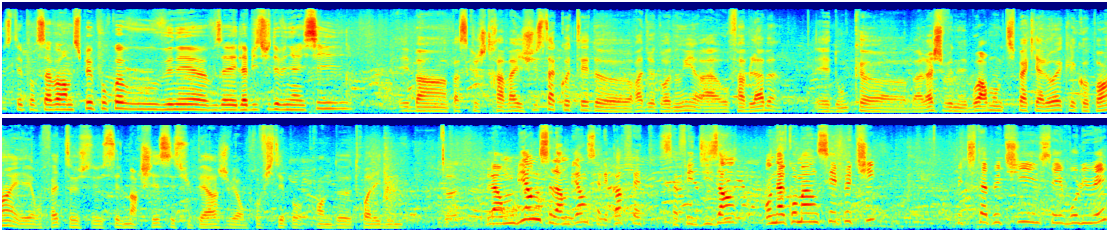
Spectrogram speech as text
C'était pour savoir un petit peu pourquoi vous venez, euh, vous avez l'habitude de venir ici. Eh ben, parce que je travaille juste à côté de Radio Grenouille à- au Fab Lab. Et donc euh, bah là, je venais boire mon petit pack à l'eau avec les copains. Et en fait, c'est le marché, c'est super. Je vais en profiter pour prendre deux, trois légumes. L'ambiance, l'ambiance, elle est parfaite. Ça fait 10 ans. On a commencé petit. Petit à petit, c'est évolué.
